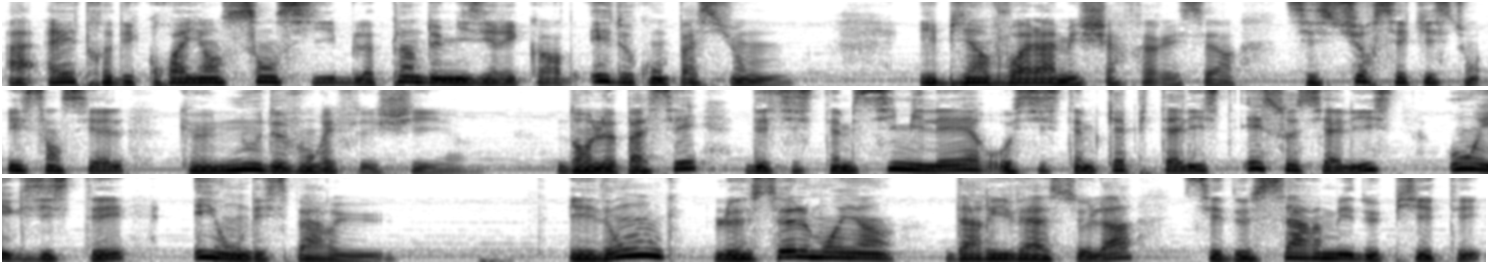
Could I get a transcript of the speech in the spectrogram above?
à être des croyants sensibles, pleins de miséricorde et de compassion? Eh bien voilà mes chers frères et sœurs, c'est sur ces questions essentielles que nous devons réfléchir. Dans le passé, des systèmes similaires aux systèmes capitalistes et socialistes ont existé et ont disparu. Et donc, le seul moyen d'arriver à cela, c'est de s'armer de piété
